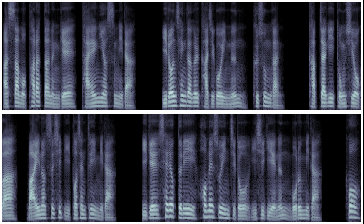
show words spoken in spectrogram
아싸 못 팔았다는 게 다행이었습니다. 이런 생각을 가지고 있는 그 순간 갑자기 동시호가 마이너스 12%입니다. 이게 세력들이 험해수인지도 이 시기에는 모릅니다. 허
